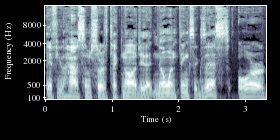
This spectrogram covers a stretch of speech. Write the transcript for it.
if you have some sort of technology that no one thinks exists, or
